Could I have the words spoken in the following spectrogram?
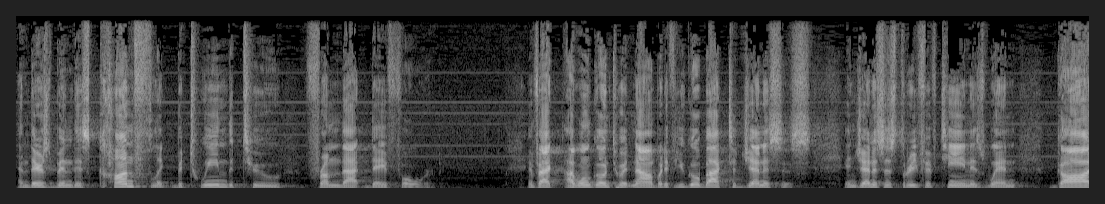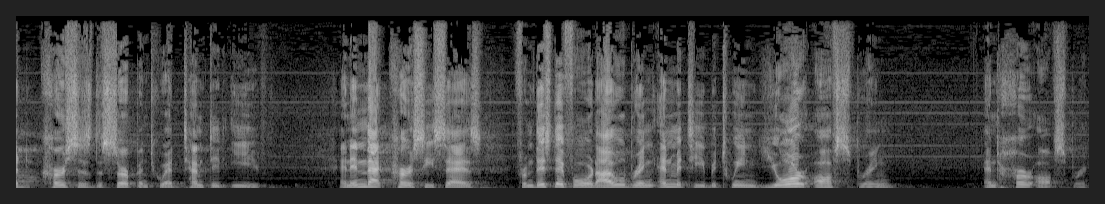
And there's been this conflict between the two from that day forward. In fact, I won't go into it now, but if you go back to Genesis, in Genesis 3:15 is when God curses the serpent who had tempted Eve. And in that curse he says, "From this day forward I will bring enmity between your offspring and her offspring."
